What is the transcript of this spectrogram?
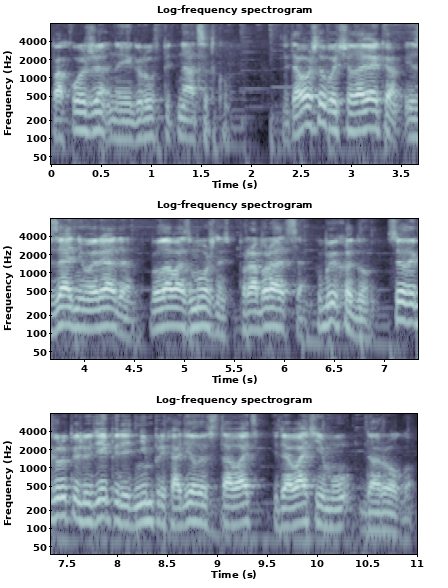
похоже на игру в пятнадцатку. Для того, чтобы у человека из заднего ряда была возможность пробраться к выходу, целой группе людей перед ним приходилось вставать и давать ему дорогу.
